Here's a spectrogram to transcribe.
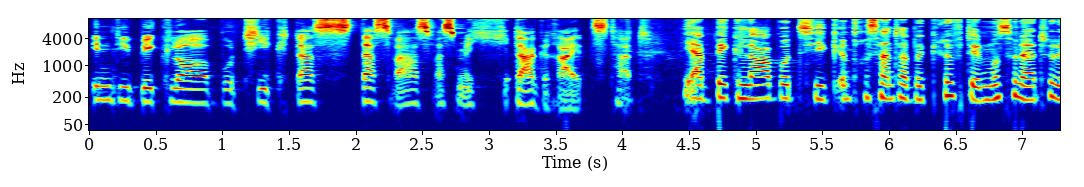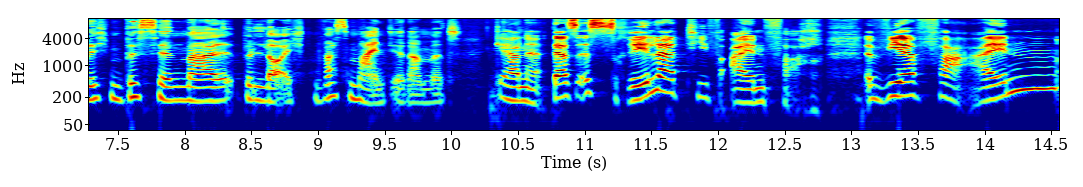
in die Big Law Boutique. Das, das war es, was mich da gereizt hat. Ja, Big Law Boutique, interessanter Begriff, den musst du natürlich ein bisschen mal beleuchten. Was meint ihr damit? Gerne. Das ist relativ einfach. Wir vereinen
